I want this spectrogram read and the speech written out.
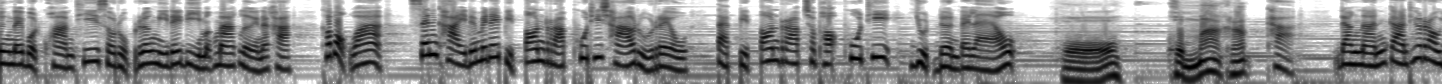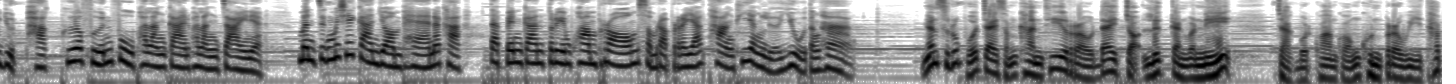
นึงในบทความที่สรุปเรื่องนี้ได้ดีมากๆเลยนะคะ เขาบอกว่าเส้นชัยได้ไม่ได้ปิดต้อนรับผู้ที่ช้าหรือเร็ว แต่ปิดต้อนรับเฉพาะผู้ที่หยุดเดินไปแล้ว โหขมมากครับ ค่ะ ดังนั้นการที่เราหยุดพักเพื่อฟื้นฟูพลังกายพลังใจเนี่ย มันจึงไม่ใช่การยอมแพ้นะคะ แต่เป็นการเตรียมความพร้อมสำหรับระยะทางที่ยังเหลืออยู่ต่างหาก งั้นสรุปหัวใจสำคัญที่เราได้เจาะลึกกันวันนี้ จากบทความของคุณประวีทับ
